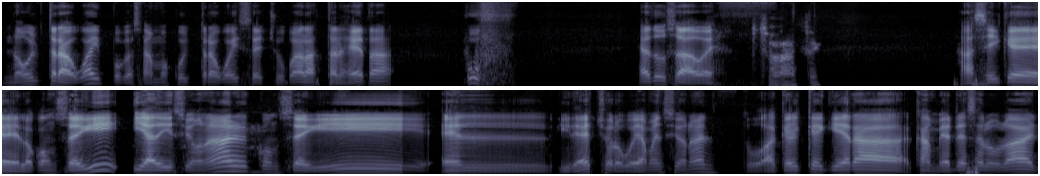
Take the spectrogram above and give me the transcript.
no ultra wide, porque sabemos que ultra wide se chupa las tarjetas. Uf, ya tú sabes. Así. Que lo conseguí y adicional conseguí el, y de hecho lo voy a mencionar, todo aquel que quiera cambiar de celular,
